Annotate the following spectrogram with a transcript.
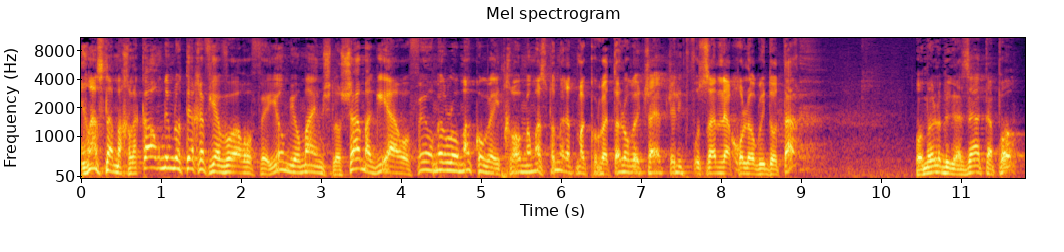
נכנס למחלקה, אומרים לו, תכף יבוא הרופא. יום, יומיים, שלושה, מגיע הרופא, אומר לו, מה קורה איתך? הוא אומר, מה זאת אומרת, מה קורה? אתה לא רואה שהיד שלי תפוסה, אני לא יכול להוריד אותה? הוא אומר לו, בגלל זה אתה פה?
